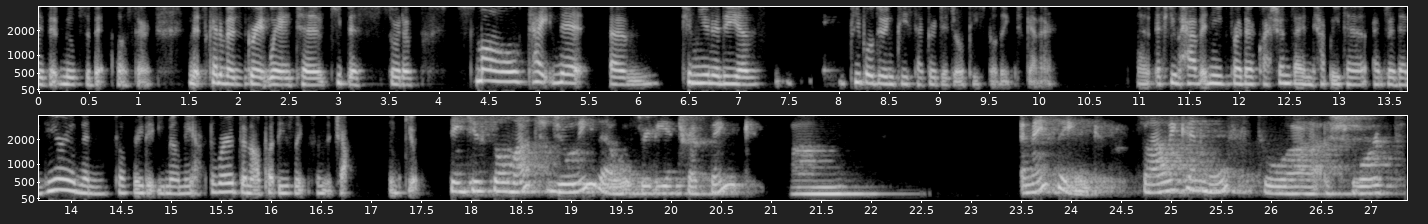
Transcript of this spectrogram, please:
if it moves a bit closer. And it's kind of a great way to keep this sort of small, tight-knit um, community of people doing peace tech or digital peace building together. Uh, if you have any further questions, I'm happy to answer them here and then feel free to email me afterwards and I'll put these links in the chat. Thank you. Thank you so much, Julie. That was really interesting. Um, Amazing. So now we can move to a short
